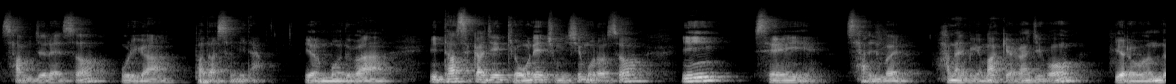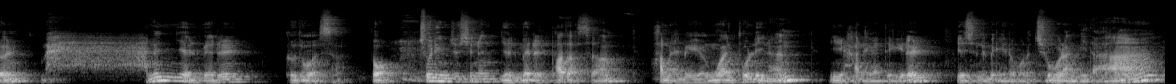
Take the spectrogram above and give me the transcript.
3절에서 우리가 받았습니다. 여러분 모두가 이 다섯 가지의 교훈의 중심으로서 이 새해의 삶을 하나님에게 맡겨가지고 여러분들 많은 열매를 거두어서 또 주님 주시는 열매를 받아서 하나님의 영광을 돌리는 이 한 해가 되기를 예수님의 이름으로 축원합니다.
